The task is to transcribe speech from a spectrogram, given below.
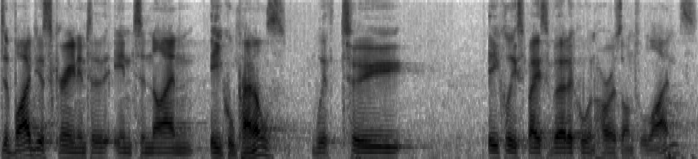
divide your screen into, into nine equal panels with two equally spaced vertical and horizontal lines.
